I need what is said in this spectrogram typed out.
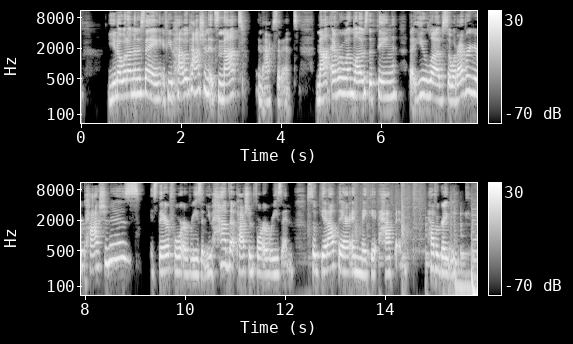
you know what I'm going to say. If you have a passion, it's not an accident. Not everyone loves the thing that you love. So whatever your passion is, it's there for a reason. You have that passion for a reason. So get out there and make it happen. Have a great week.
